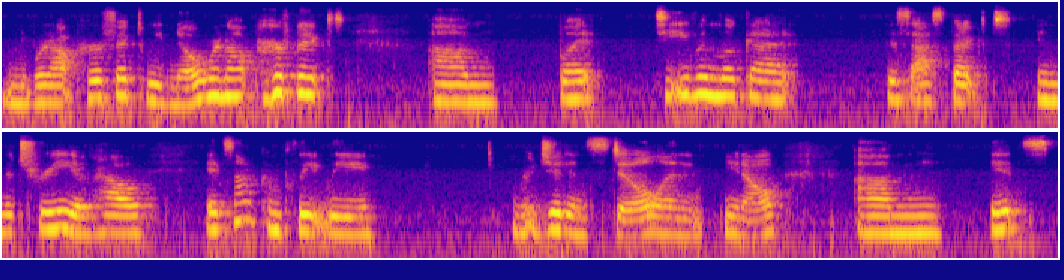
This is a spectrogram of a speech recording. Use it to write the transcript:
we're not perfect. We know we're not perfect. Um, but to even look at this aspect in the tree of how it's not completely rigid and still, and you know, um, it's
